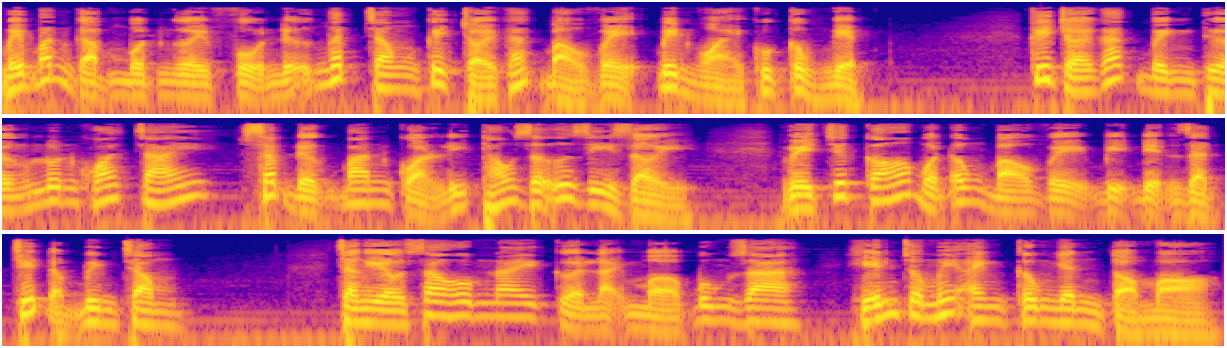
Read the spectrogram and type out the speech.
mới bắt gặp một người phụ nữ ngất trong cái tròi gác bảo vệ bên ngoài khu công nghiệp. Cái tròi gác bình thường luôn khóa trái, sắp được ban quản lý tháo rỡ di rời, vì trước có một ông bảo vệ bị điện giật chết ở bên trong. Chẳng hiểu sao hôm nay cửa lại mở bung ra, khiến cho mấy anh công nhân tò mò,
